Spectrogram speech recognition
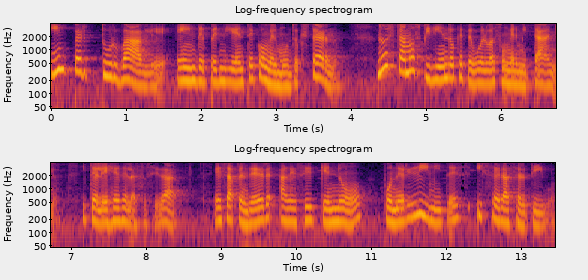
imperturbable e independiente con el mundo externo. No estamos pidiendo que te vuelvas un ermitaño y te alejes de la sociedad. Es aprender a decir que no, poner límites y ser asertivo.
